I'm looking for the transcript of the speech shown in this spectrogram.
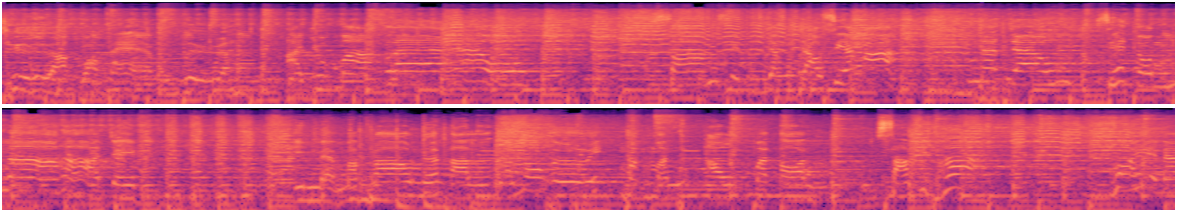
เชื่อว่าแม่บุญเรืออายุมากแล้วสามสิบยังเจ้าเสียมาหน้าเจ้าเสียจนหน้าเจ็บอิ่มแม่มะพร้าวเนื้อตันแล้วน้องเอ๋ยมันมันเอามาตอนสามสิบห้าพอให้แม่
